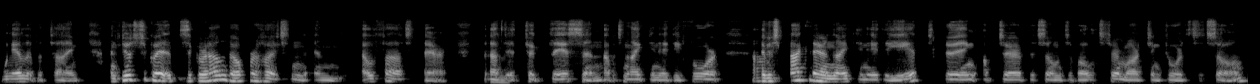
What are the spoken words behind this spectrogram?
whale of a time. And just a great, it was a grand opera house in, in Belfast there that mm. it took place in. That was 1984. I was back there in 1988 doing Observe the Sons of Ulster marching towards the Somme.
